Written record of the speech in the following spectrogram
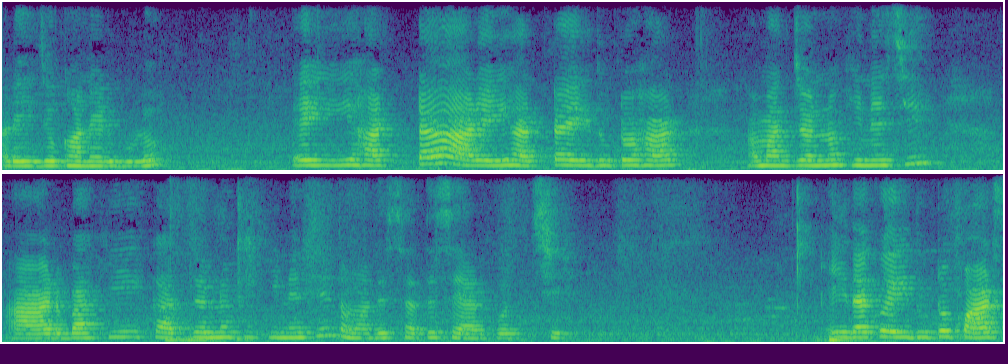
আর এই যে কানেরগুলো। এই হারটা আর এই হারটা, এই দুটো হার আমার জন্য কিনেছি। আর বাকি কার জন্য কি কিনেছি, তোমাদের সাথে শেয়ার করছি। এই দেখো, এই দুটো পার্স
